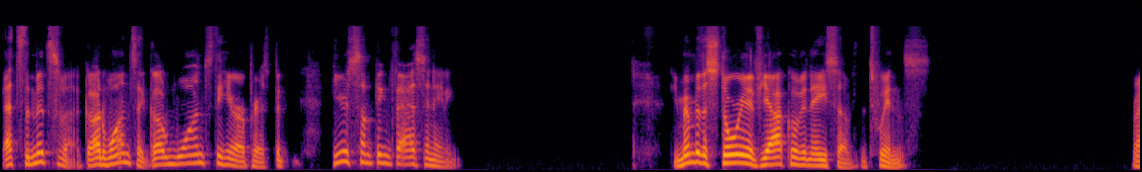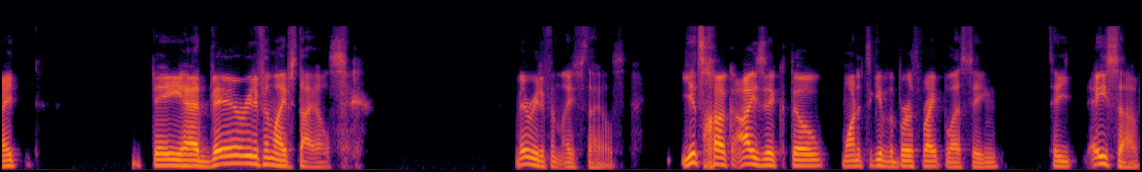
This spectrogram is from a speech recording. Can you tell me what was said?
That's the mitzvah. God wants it. God wants to hear our prayers. But here's something fascinating you remember the story of Yaakov and Esav, the twins? Right? They had very different lifestyles. very different lifestyles. Yitzchak, Isaac, though, wanted to give the birthright blessing to Esav,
